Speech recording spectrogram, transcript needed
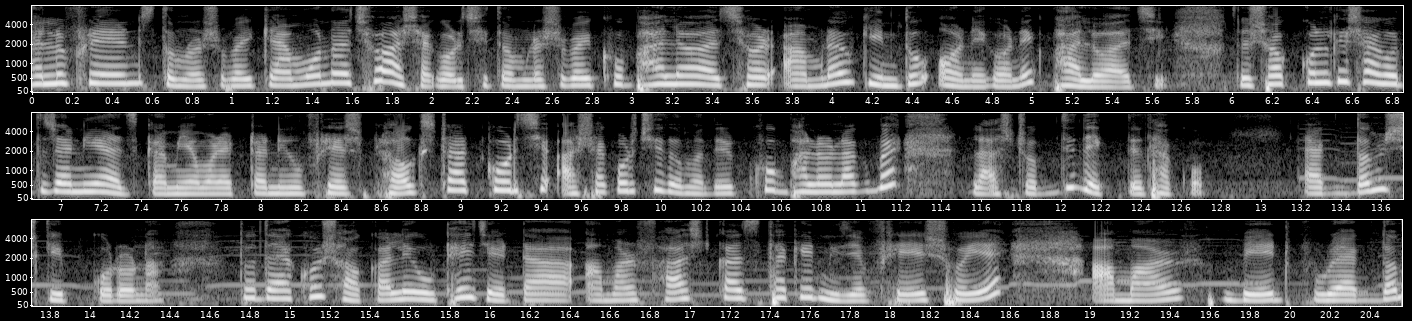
হ্যালো ফ্রেন্ডস তোমরা সবাই কেমন আছো? আশা করছি তোমরা সবাই খুব ভালো আছো আর আমরাও কিন্তু অনেক অনেক ভালো আছি। তো সকলকে স্বাগত জানিয়ে আজকে আমি আমার একটা নিউ ফ্রেশ ভ্লগ স্টার্ট করছি। আশা করছি তোমাদের খুব ভালো লাগবে। লাস্ট অবধি দেখতে থাকো। একদম স্কিপ করো না। তো দেখো সকালে উঠে যেটা আমার ফার্স্ট কাজ থাকে নিজে ফ্রেশ হয়ে আমার বেড পুরো একদম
